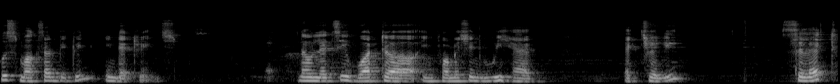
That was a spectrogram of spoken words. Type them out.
whose marks are between in that range. Now let's see what uh, information we have actually select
